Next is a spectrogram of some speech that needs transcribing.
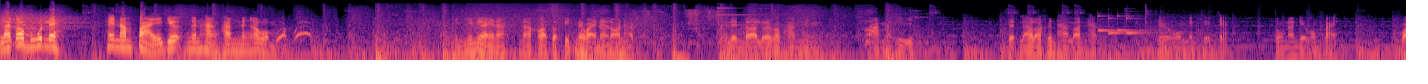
แล้วก็บูทเลย ให้นำป่าเยอะๆเงินห่างพันหนึ่งครับผม อย่างนี้เหนื่อยนะนาคอสปิดไม่ไหวแน่นอนครับเอเลนดอร์รวยกว่าพันหนึ่งสามนาที เสร็จแล้วเราขึ้นทารอนครับเจอโอเมนเกิดแกะตรงนั้นเดี๋ยวผมไปไหว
